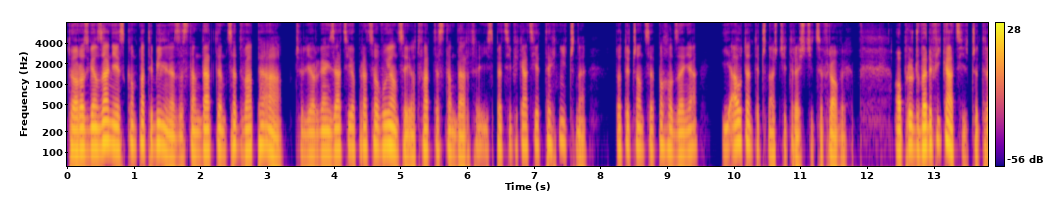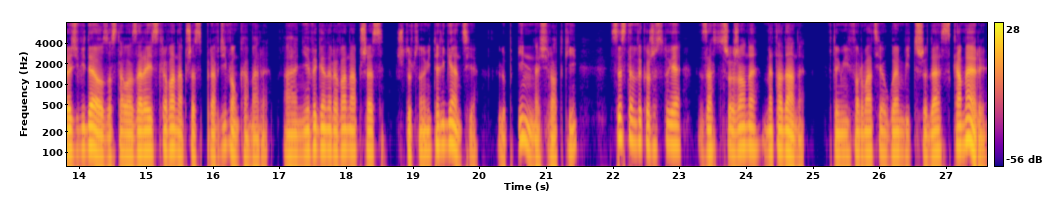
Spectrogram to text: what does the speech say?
To rozwiązanie jest kompatybilne ze standardem C2PA, czyli organizacji opracowującej otwarte standardy i specyfikacje techniczne dotyczące pochodzenia i autentyczności treści cyfrowych. Oprócz weryfikacji, czy treść wideo została zarejestrowana przez prawdziwą kamerę, a nie wygenerowana przez sztuczną inteligencję lub inne środki, system wykorzystuje zastrzeżone metadane, w tym informacje o głębi 3D z kamery,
